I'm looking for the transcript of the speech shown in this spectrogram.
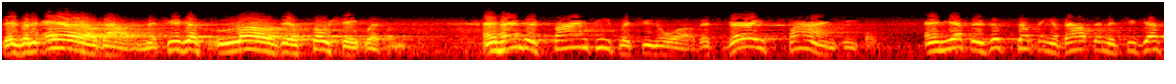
There's an air about them that you just love to associate with them. And then there's fine people that you know of. It's very fine people. And yet there's just something about them that you just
